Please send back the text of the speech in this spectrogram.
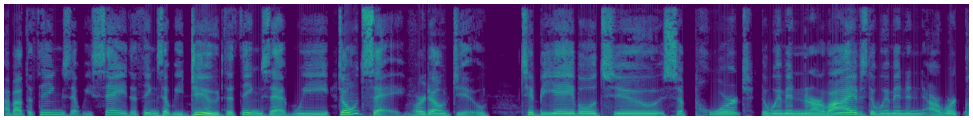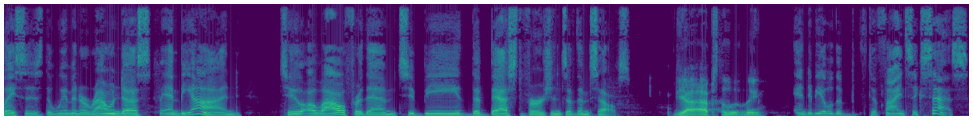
about the things that we say, the things that we do, the things that we don't say or don't do to be able to support the women in our lives, the women in our workplaces, the women around us, and beyond to allow for them to be the best versions of themselves. Yeah, absolutely. And to be able to, to find success,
